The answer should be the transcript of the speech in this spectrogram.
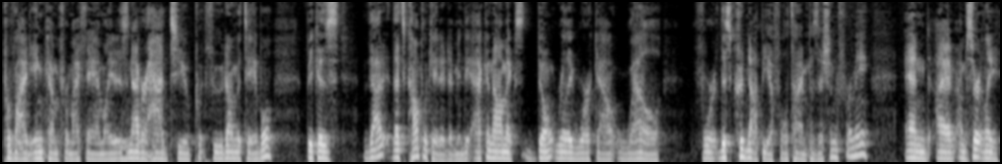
provide income for my family it has never had to put food on the table because that that's complicated. I mean, the economics don't really work out well for this could not be a full-time position for me. And I, I'm certainly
